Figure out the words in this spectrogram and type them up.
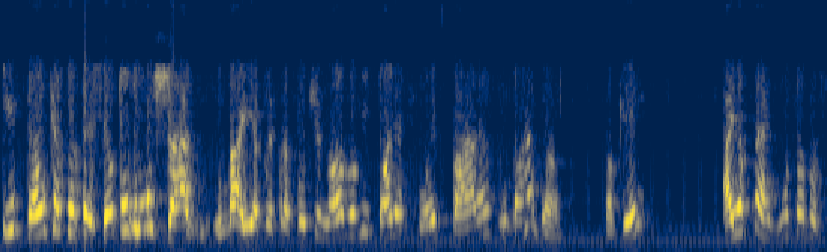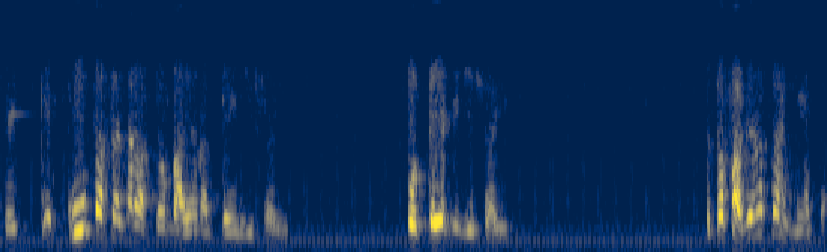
Então, o que aconteceu, todo mundo sabe. O Bahia foi para Fonte Nova, o Vitória foi para o Barradão. Ok? Aí eu pergunto a vocês, que culpa a Federação Baiana tem nisso aí? Ou teve disso aí? Eu estou fazendo a pergunta.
